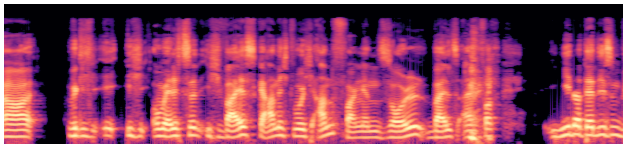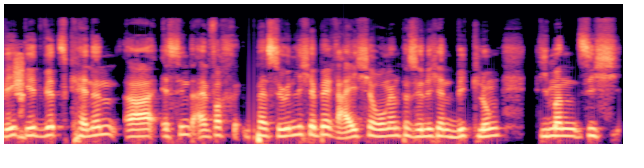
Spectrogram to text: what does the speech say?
äh, wirklich, ich, um ehrlich zu sein, ich weiß gar nicht, wo ich anfangen soll, weil es einfach jeder, der diesen Weg geht, wird's kennen. Äh, es sind einfach persönliche Bereicherungen, persönliche Entwicklung, die man sich,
